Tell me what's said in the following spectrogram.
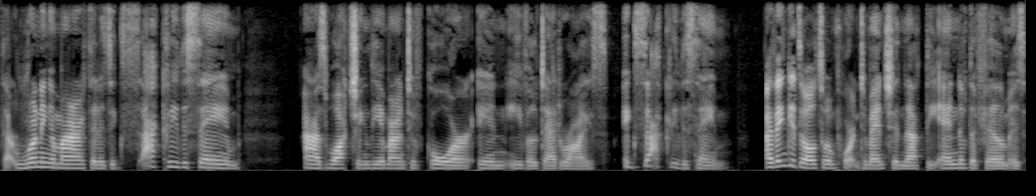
that running a marathon is exactly the same as watching the amount of gore in Evil Dead Rise. Exactly the same. I think it's also important to mention that the end of the film is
